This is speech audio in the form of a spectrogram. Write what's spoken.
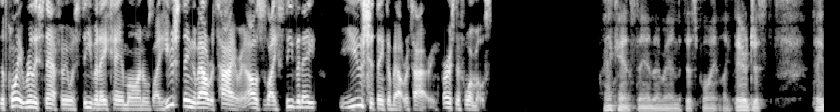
the point really snapped for me when Stephen A came on and was like, you should think about retiring. I was just like, Stephen A, you should think about retiring first and foremost. I can't stand that man at this point. Like they're just they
